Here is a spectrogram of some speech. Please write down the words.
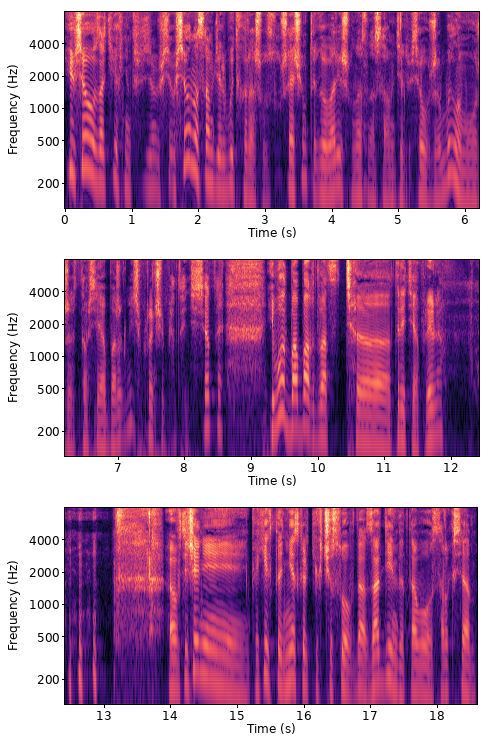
И все затихнет, все, все, все на самом деле будет хорошо. Слушай, о чем ты говоришь? У нас на самом деле все уже было, мы уже там все обожглись, прочее, пятое, десятое. И вот бабах 23 апреля. В течение каких-то нескольких часов, да, за день до того Сарксян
